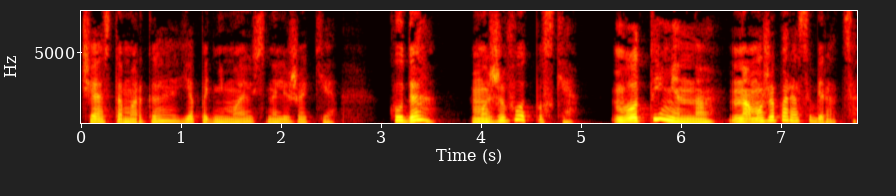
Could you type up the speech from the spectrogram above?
Часто моргая, я поднимаюсь на лежаке. «Куда? Мы же в отпуске». «Вот именно. Нам уже пора собираться.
